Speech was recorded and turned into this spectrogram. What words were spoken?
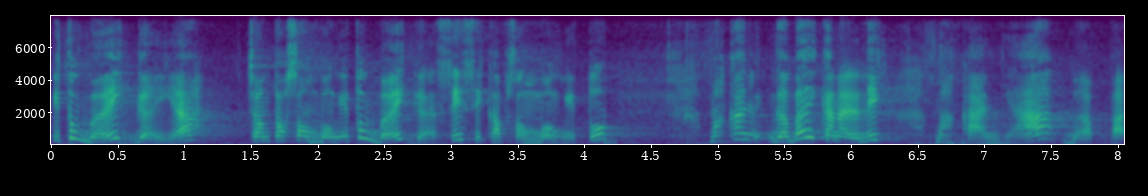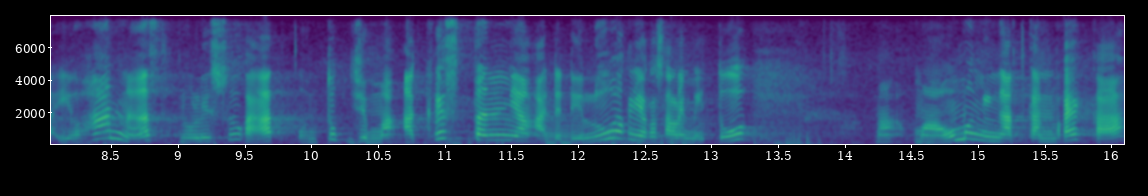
itu baik gak ya? Contoh sombong itu baik gak sih? Sikap sombong itu maka gak baik kan adik? Makanya Bapak Yohanes nulis surat untuk jemaat Kristen yang ada di luar Yerusalem itu. Mau mengingatkan mereka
